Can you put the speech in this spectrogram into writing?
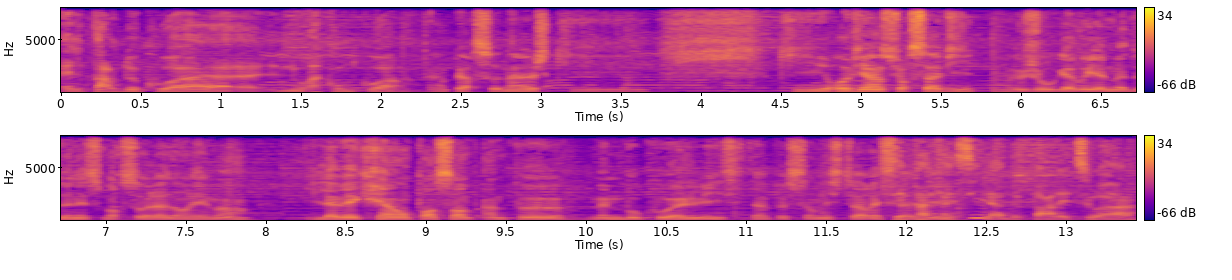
elle, parle de quoi? Elle nous raconte quoi? Un personnage qui, qui revient sur sa vie. Le jour où Gabriel m'a donné ce morceau-là dans les mains, il l'avait écrit en pensant un peu, même beaucoup à lui. C'était un peu son histoire et C'est sa pas vie. facile hein, de parler de soi. hein.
